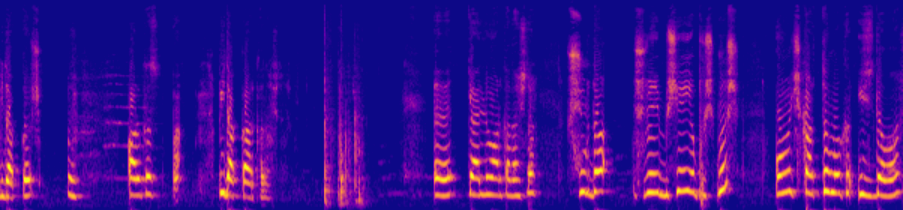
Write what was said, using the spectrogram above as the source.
bir dakika şu, arkası bir dakika arkadaşlar. Geldim arkadaşlar. Şurada şuraya bir şey yapışmış. Onu çıkarttım bakın iz de var.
